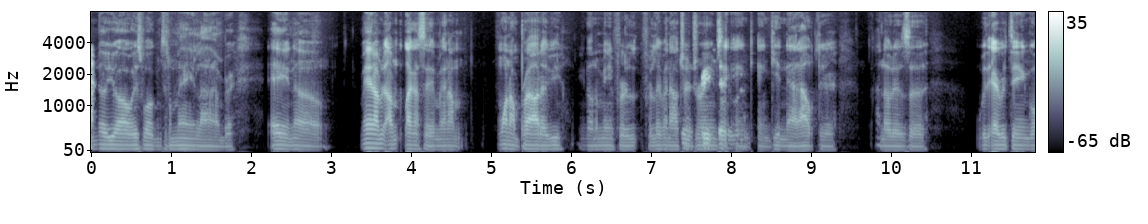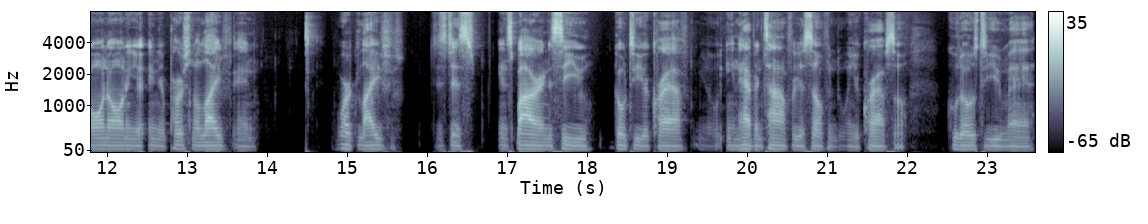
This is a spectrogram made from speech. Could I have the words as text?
you know you're always welcome to the main line, bro. Hey, and uh, man, I'm, I'm like I said, man, I'm one. I'm proud of you. You know what I mean for for living out your dreams and, and, and getting that out there. I know there's a with everything going on in your in your personal life and work life. It's just inspiring to see you go to your craft, you know, and having time for yourself and doing your craft. So kudos to you, man.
